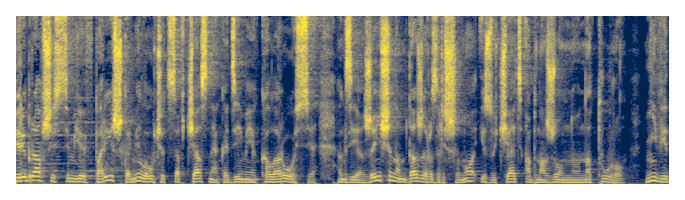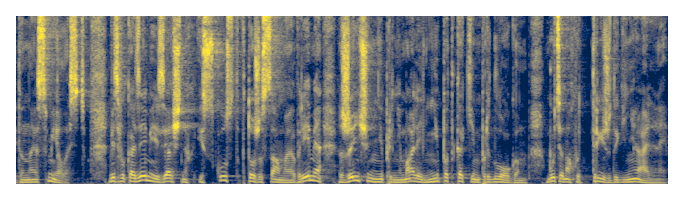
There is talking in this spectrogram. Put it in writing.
Перебравшись с семьей в Париж, Камила учится в частной академии Колороси, где женщинам даже разрешено изучать обнаженную натуру. Невиданная смелость. Ведь в Академии изящных искусств в то же самое время женщин не принимали ни под каким предлогом, будь она хоть трижды гениальной.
